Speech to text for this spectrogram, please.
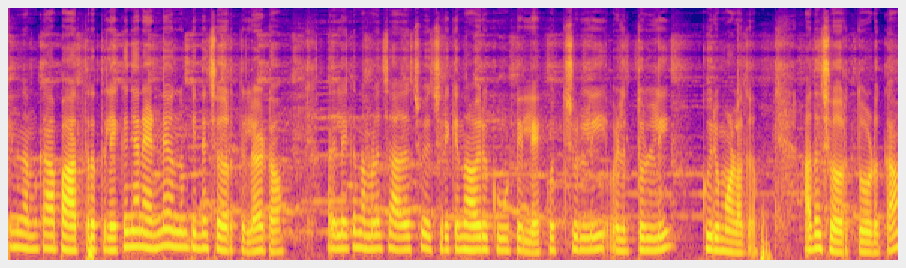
ഇനി നമുക്ക് ആ പാത്രത്തിലേക്ക് ഞാൻ എണ്ണയൊന്നും പിന്നെ ചേർത്തില്ല കേട്ടോ. അതിലേക്ക് നമ്മൾ ചതച്ച് വെച്ചിരിക്കുന്ന ആ ഒരു കൂട്ടില്ലേ കൊച്ചുള്ളി വെളുത്തുള്ളി കുരുമുളക് അത് ചേർത്ത് കൊടുക്കാം.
